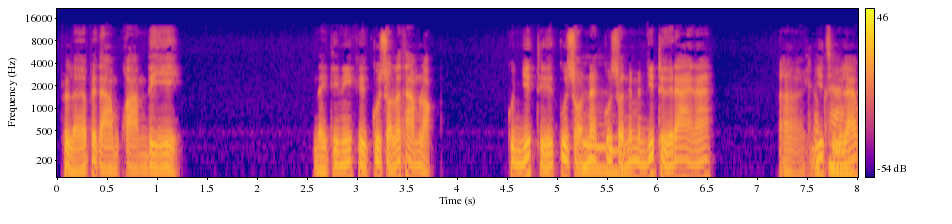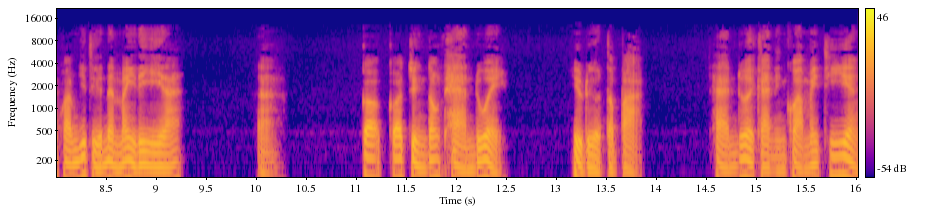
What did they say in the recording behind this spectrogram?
เผลอไปตามความดี ในที่นี้คือกุศลธรรมหรอก คุณยึดถือกุศลนะอืมกุศลนี่มันยึดถือได้นะอ่าเจ้าค่ะยึดถือแล้วความยึดถือนั่นไม่ดีนะอ่าก็ก็จึงต้องแทนด้วยฮิริโอตปะ แทนด้วยการเห็นความไม่เที่ยง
